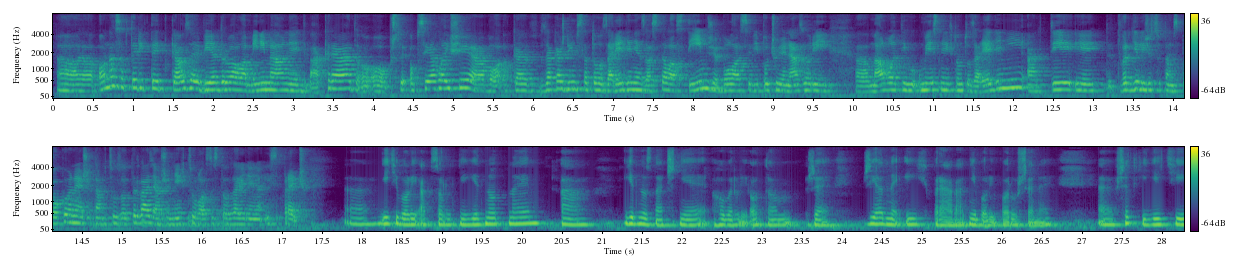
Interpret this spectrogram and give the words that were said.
Uh, ona sa vtedy k tej kauze vyjadrovala minimálne dvakrát, obsiahlejšie a za každým sa toho zariadenia zastala s tým, že bola si vypočuje názory e, maloletých umiestnených v tomto zariadení a tie jej tvrdili, že sú tam spokojné, že tam chcú zotrvať a že nechcú vlastne z toho zariadenia ísť preč. E, deti boli absolútne jednotné a jednoznačne hovorili o tom, že žiadne ich práva neboli porušené. E, všetky deti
